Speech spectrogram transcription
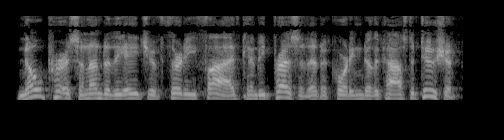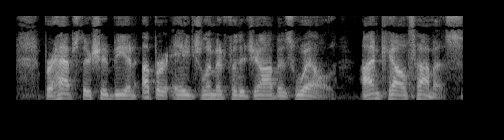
No person under the age of 35 can be president according to the Constitution. Perhaps there should be an upper age limit for the job as well. I'm Cal Thomas.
